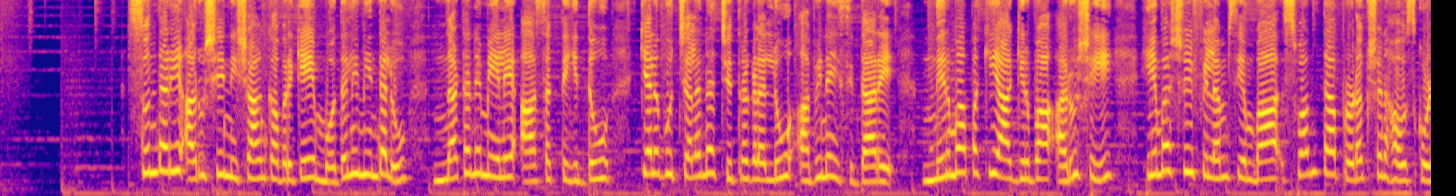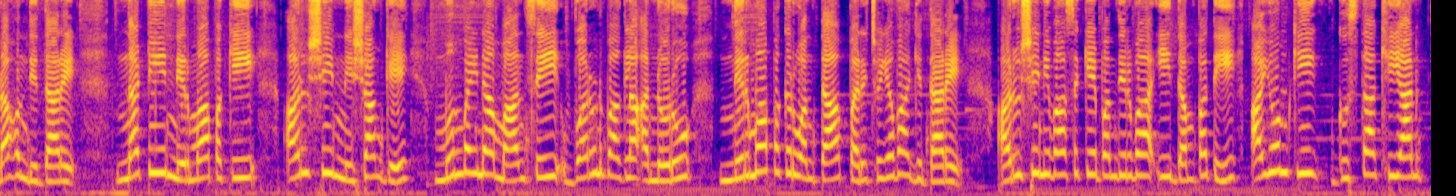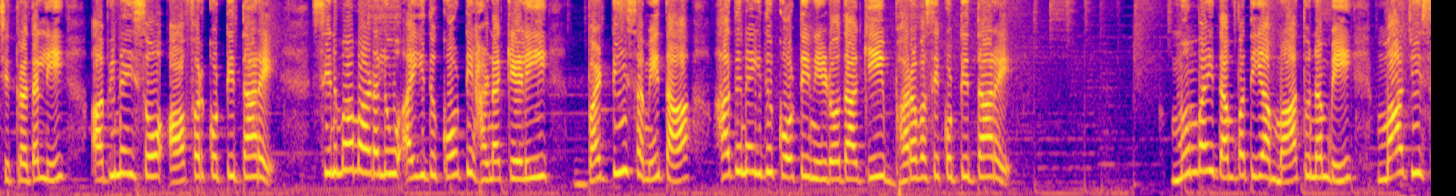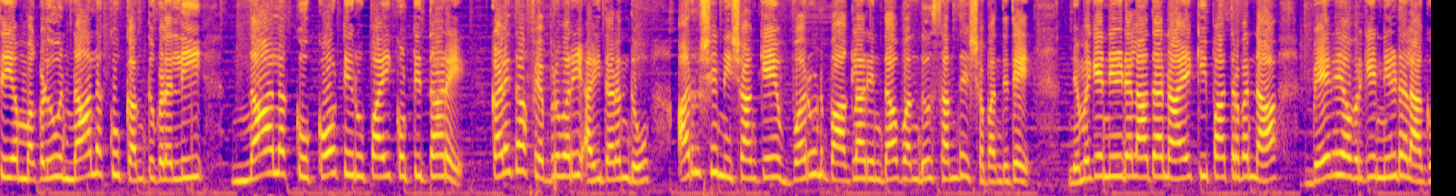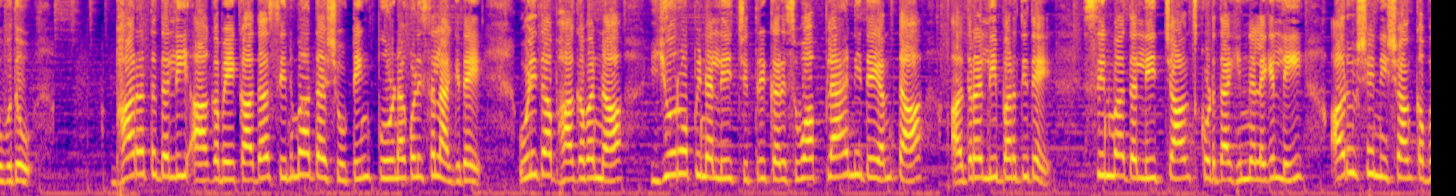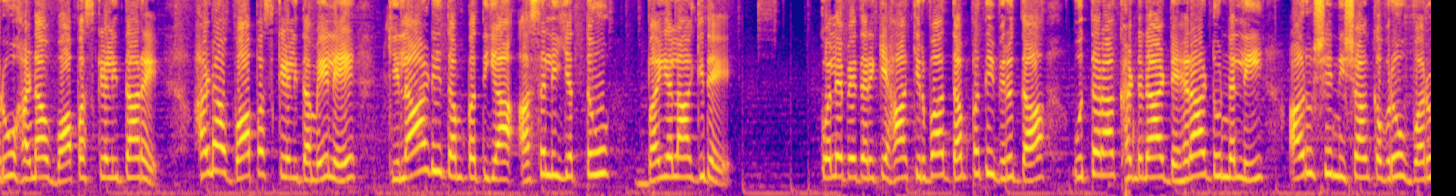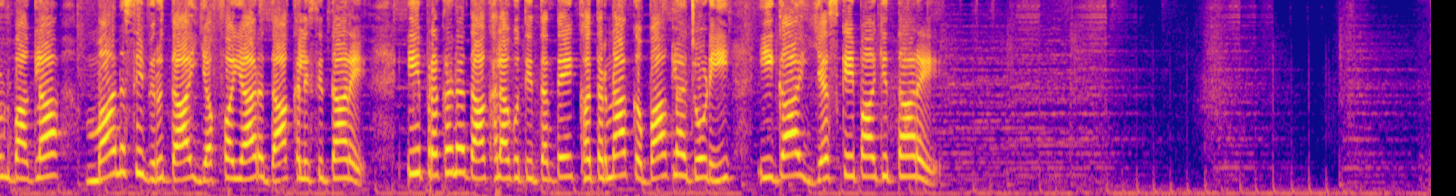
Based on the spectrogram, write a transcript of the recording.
ಸುಂದರಿ ಅರುಷಿ ನಿಶಾಂಕ್ ಅವರಿಗೆ ಮೊದಲಿನಿಂದಲೂ ನಟನೆ ಮೇಲೆ ಆಸಕ್ತಿ ಇದ್ದು, ಕೆಲವು ಚಲನಚಿತ್ರಗಳಲ್ಲೂ ಅಭಿನಯಿಸಿದ್ದಾರೆ. ನಿರ್ಮಾಪಕಿ ಆಗಿರುವ ಅರುಷಿ ಹಿಮಶ್ರೀ ಫಿಲಮ್ಸ್ ಎಂಬ ಸ್ವಂತ ಪ್ರೊಡಕ್ಷನ್ ಹೌಸ್ ಕೂಡ ಹೊಂದಿದ್ದಾರೆ. ನಟಿ, ನಿರ್ಮಾಪಕಿ ಅರುಷಿ ನಿಶಾಂಕ್ಗೆ ಮುಂಬೈನ ಮಾನ್ಸಿ ವರುಣ್ ಬಾಗ್ಲಾ ಅನ್ನೋರು ನಿರ್ಮಾಪಕರು ಅಂತ ಪರಿಚಯವಾಗಿದ್ದಾರೆ. ಅರುಷಿ ನಿವಾಸಕ್ಕೆ ಬಂದಿರುವ ಈ ದಂಪತಿ ಅಯೋಮ್ ಕಿ ಗುಸ್ತಾಖಿಯಾನ್ ಚಿತ್ರದಲ್ಲಿ ಅಭಿನಯಿಸೋ ಆಫರ್ ಕೊಟ್ಟಿದ್ದಾರೆ. ಸಿನಿಮಾ ಮಾಡಲು ಐದು ಕೋಟಿ ಹಣ ಕೇಳಿ ಬಡ್ಡಿ ಸಮೇತ ಹದಿನೈದು ಕೋಟಿ ನೀಡೋದಾಗಿ ಭರವಸೆ ಕೊಟ್ಟಿದ್ದಾರೆ. ಮುಂಬೈ ದಂಪತಿಯ ಮಾತು ನಂಬಿ ಮಾಜಿ ಸಿಎಂ ಮಗಳು ನಾಲ್ಕು ಕಂತುಗಳಲ್ಲಿ ನಾಲ್ಕು ಕೋಟಿ ರೂಪಾಯಿ ಕೊಟ್ಟಿದ್ದಾರೆ. ಕಳೆದ ಫೆಬ್ರವರಿ ಐದರಂದು ಅರುಷಿ ನಿಶಾಂಕ್ಗೆ ವರುಣ್ ಬಾಗ್ಲಾರಿಂದ ಒಂದು ಸಂದೇಶ ಬಂದಿದೆ. ನಿಮಗೆ ನೀಡಲಾದ ನಾಯಕಿ ಪಾತ್ರವನ್ನ ಬೇರೆಯವರಿಗೆ ನೀಡಲಾಗುವುದು. ಭಾರತದಲ್ಲಿ ಆಗಬೇಕಾದ ಸಿನಿಮಾದ ಶೂಟಿಂಗ್ ಪೂರ್ಣಗೊಳಿಸಲಾಗಿದೆ. ಉಳಿದ ಭಾಗವನ್ನ ಯುರೋಪಿನಲ್ಲಿ ಚಿತ್ರೀಕರಿಸುವ ಪ್ಲಾನ್ ಇದೆ ಅಂತ ಅದರಲ್ಲಿ ಬರೆದಿದೆ. ಸಿನಿಮಾದಲ್ಲಿ ಚಾನ್ಸ್ ಕೊಡದ ಹಿನ್ನೆಲೆಯಲ್ಲಿ ಅರುಷಿ ನಿಶಾಂಕ್ ಅವರು ಹಣ ವಾಪಸ್ ಕೇಳಿದ್ದಾರೆ. ಹಣ ವಾಪಸ್ ಕೇಳಿದ ಮೇಲೆ ಕಿಲಾಡಿ ದಂಪತಿಯ ಅಸಲಿಯತ್ತು ಬಯಲಾಗಿದೆ. ಕೊಲೆ ಬೆದರಿಕೆ ಹಾಕಿರುವ ದಂಪತಿ ವಿರುದ್ಧ ಉತ್ತರಾಖಂಡ್ನ ಡೆಹ್ರಾಡೂನ್ನಲ್ಲಿ ಅರುಷಿ ನಿಶಾಂಕ್ ಅವರು ವರುಣ್ ಬಾಗ್ಲಾ, ಮಾನಸಿ ವಿರುದ್ಧ ಎಫ್ಐಆರ್ ದಾಖಲಿಸಿದ್ದಾರೆ. ಈ ಪ್ರಕರಣ ದಾಖಲಾಗುತ್ತಿದ್ದಂತೆ ಖತರ್ನಾಕ್ ಬಾಗ್ಲಾ ಜೋಡಿ ಈಗ ಎಸ್ಕೇಪ್ ಆಗಿದ್ದಾರೆ.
